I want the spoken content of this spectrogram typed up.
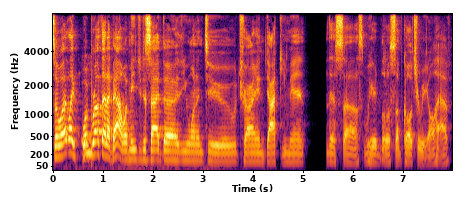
So what like what brought that about? What made you decide that you wanted to try and document this uh, weird little subculture we all have?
